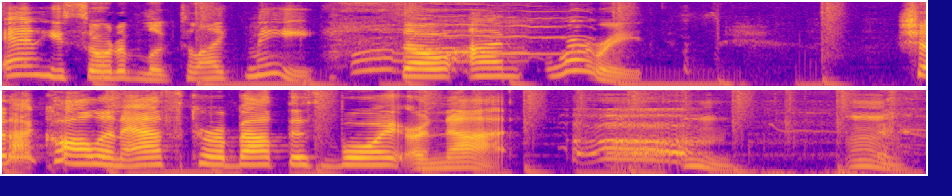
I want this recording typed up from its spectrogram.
and he sort of looked like me. So I'm worried. Should I call and ask her about this boy or not? Mm. Mm.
